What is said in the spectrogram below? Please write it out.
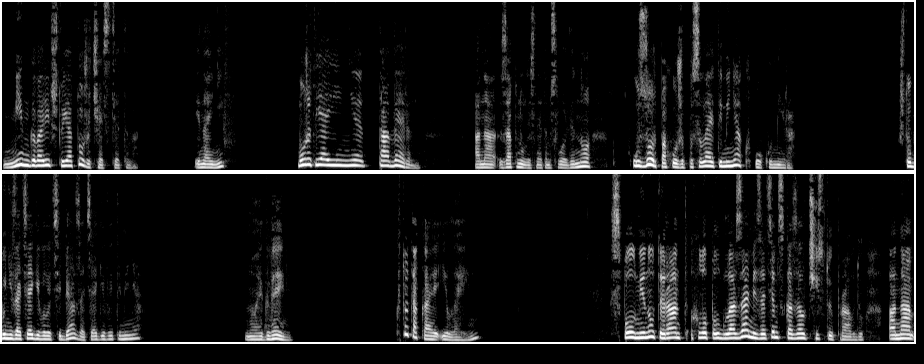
Мин говорит, что я тоже часть этого. И Найниф. Может, я и не Таверн, она запнулась на этом слове, но узор, похоже, посылает и меня к оку мира. Что бы ни затягивало тебя, затягивает и меня. Но Эгвейн... Кто такая Илэйн? С полминуты Рант хлопал глазами, затем сказал чистую правду. Она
